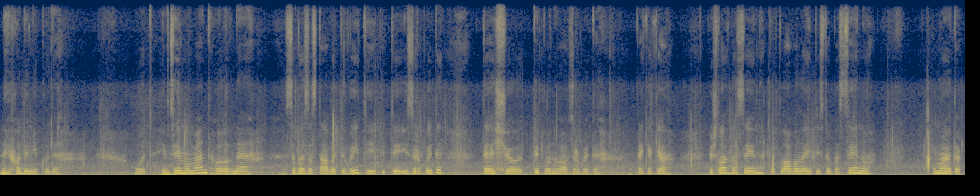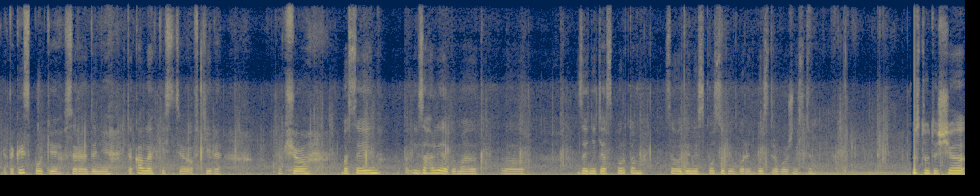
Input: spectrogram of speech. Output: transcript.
не ходи нікуди. От. І в цей момент головне себе заставити вийти і піти і зробити те, що ти планував зробити. Так як я пішла в басейн, поплавала і після басейну. У мене так, такий спокій всередині, така легкість е, в тілі. Так що басейн і взагалі, я думаю, е, заняття спортом це один із способів боротьби з тривожністю. Тут ще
